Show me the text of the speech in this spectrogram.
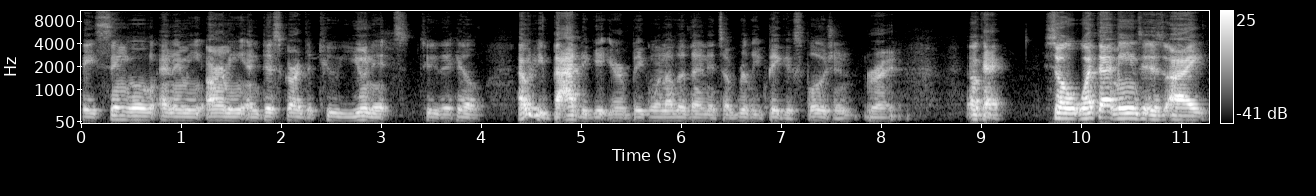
a single enemy army and discard the two units to the hill. That would be bad to get your big one other than it's a really big explosion. right. Okay. So what that means is I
